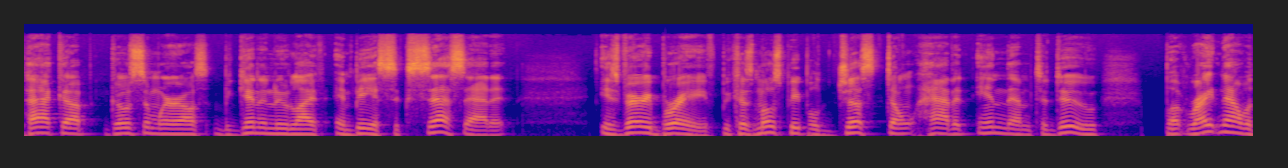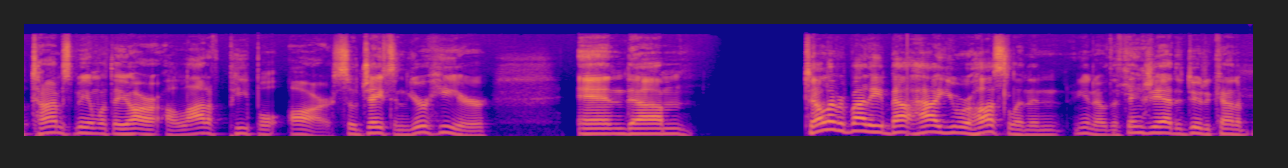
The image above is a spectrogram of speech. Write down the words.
pack up, go somewhere else, begin a new life, and be a success at it. Is very brave because most people just don't have it in them to do. But right now, with times being what they are, a lot of people are. So, Jason, you're here and um, tell everybody about how you were hustling and you know the things you had to do to kind of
